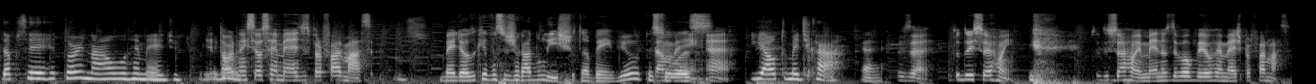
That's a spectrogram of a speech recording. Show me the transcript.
dá pra você retornar o remédio. Tipo, legal. Retornem seus remédios pra farmácia. Melhor do que você jogar no lixo também, viu, Também, pessoas? é. E automedicar. Pois é. Tudo isso é ruim. tudo isso é ruim, menos devolver o remédio pra farmácia.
